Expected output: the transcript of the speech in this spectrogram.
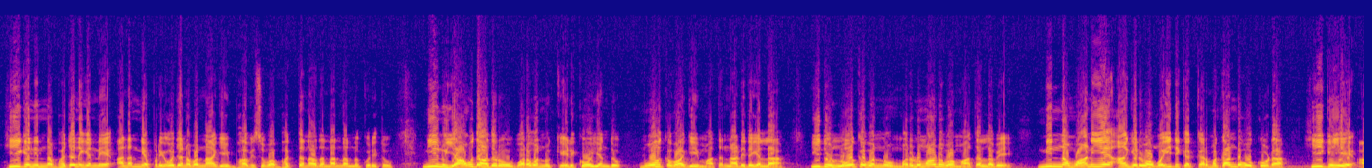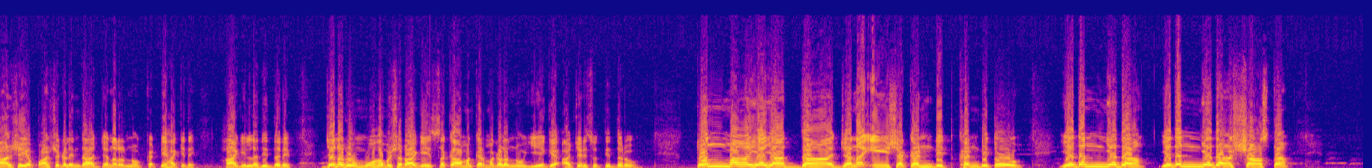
ಹೀಗೆ ನಿನ್ನ ಭಜನೆಯನ್ನೇ ಅನನ್ಯ ಪ್ರಯೋಜನವನ್ನಾಗಿ ಭಾವಿಸುವ ಭಕ್ತನಾದ ನನ್ನನ್ನು ಕುರಿತು ನೀನು ಯಾವುದಾದರೂ ವರವನ್ನು ಕೇಳಿಕೋ ಎಂದು ಮೋಹಕವಾಗಿ ಮಾತನಾಡಿದೆಯಲ್ಲ. ಇದು ಲೋಕವನ್ನು ಮರಳು ಮಾಡುವ ಮಾತಲ್ಲವೇ? ನಿನ್ನ ವಾಣಿಯೇ ಆಗಿರುವ ವೈದಿಕ ಕರ್ಮಕಾಂಡವೂ ಕೂಡ ಹೀಗೆಯೇ ಆಶಯ ಪಾಶಗಳಿಂದ ಜನರನ್ನು ಕಟ್ಟಿಹಾಕಿದೆ. ಹಾಗಿಲ್ಲದಿದ್ದರೆ ಜನರು ಮೋಹವಶರಾಗಿ ಸಕಾಮ ಕರ್ಮಗಳನ್ನು ಏಕೆ ಆಚರಿಸುತ್ತಿದ್ದರು? ತ್ವನ್ಮಾಯಯಾದ್ದ ಜನ ಈಶ ಖಂಡಿತ್ ಖಂಡಿತೋ, ಯದನ್ಯದ ಯದನ್ಯದ ಶಾಸ್ತ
